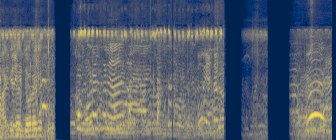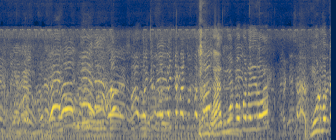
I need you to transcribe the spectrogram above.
ಹಾಗೆ ಜೋರಾಗಿ. ಯಾವ್ದು ಮೂರ್ ಮಕ್ಕ ಮೂರ್ ಮೂಡ್ ಮಕ್ಕ?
